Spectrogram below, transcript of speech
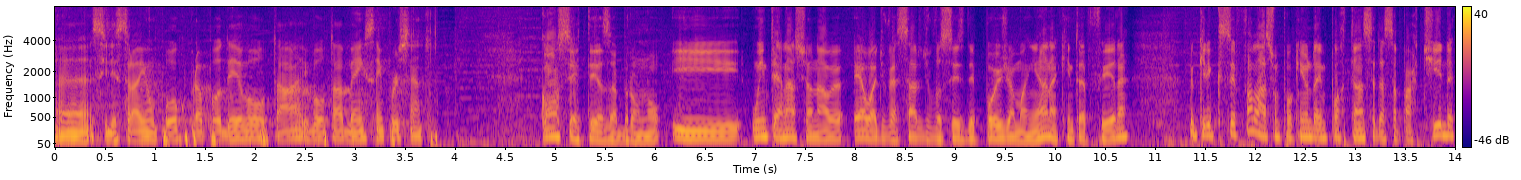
é, se distrair um pouco para poder voltar e voltar bem 100%. Com certeza, Bruno. E o Internacional é, o adversário de vocês depois de amanhã, na quinta-feira. Eu queria que você falasse um pouquinho da importância dessa partida,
